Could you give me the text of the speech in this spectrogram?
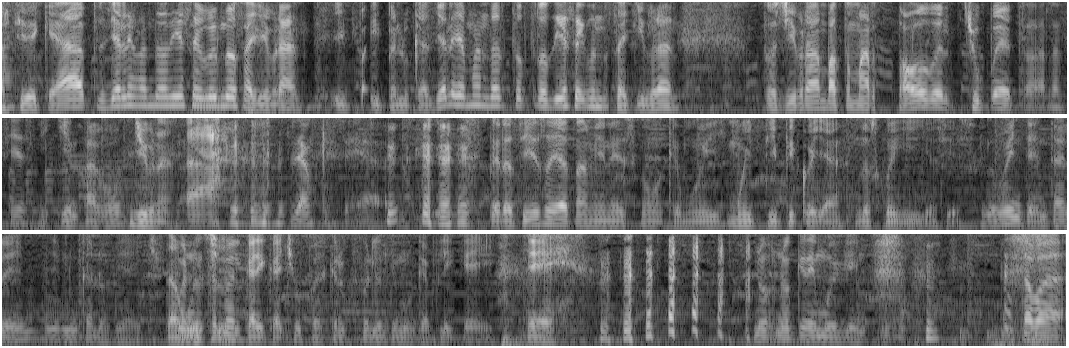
Así de que, ah, pues ya le mandó 10 Sí. segundos a Gibran. Y, y Pelucas, ya le mandó otros 10 segundos a Gibran. Entonces Gibran va a tomar todo el chupe de Toda la fiesta. ¿Y quién pagó? Gibran. Ah. Ya aunque sea. Pero sí, eso ya también es como que muy, muy típico ya, los jueguillos y eso. Pues lo voy a intentar, ¿eh? Yo nunca lo había hecho. Está bueno, solo chido. el caricachupas, creo que fue el último que apliqué. y- Eh. No, no quedé muy bien. Estaba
